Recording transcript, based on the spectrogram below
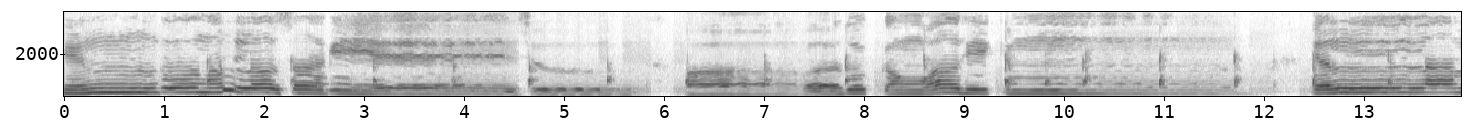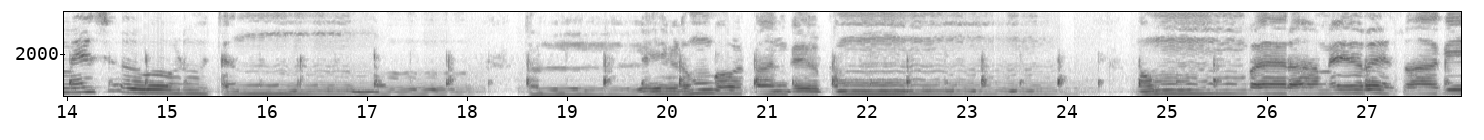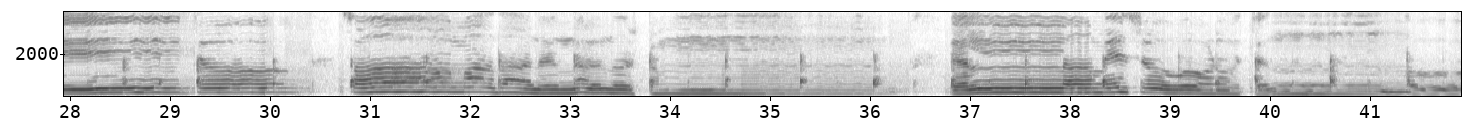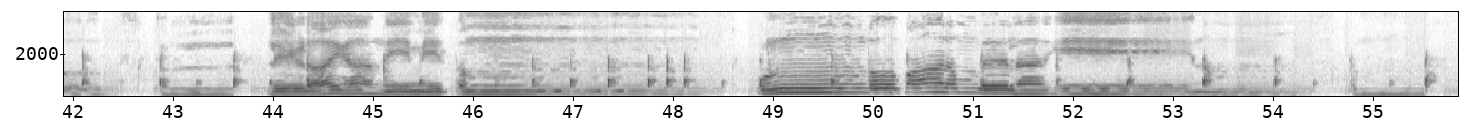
എന്തു നല്ല സഖിയേശു പാവദുഃഖം വഹിക്കും. എല്ലാമേശുവോടു ചെന്നു. ചൊല്ലിടുമ്പോൾ താൻ കേൾക്കും. നൊമ്പരമേറെ സഹീച്ചോ സമാധാനങ്ങൾ നഷ്ടം. എല്ലാം യേശുവോടു ചെന്നു. ലീടായ നിമിത്തം ഉണ്ടോ പാരം ബലഹീനം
